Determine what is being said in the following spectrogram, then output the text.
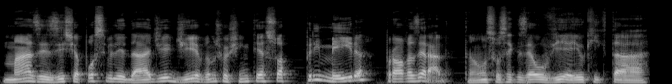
Mas existe a possibilidade de Evandro Xoxin ter a sua primeira prova zerada. Então, se você quiser ouvir aí o que, que tá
